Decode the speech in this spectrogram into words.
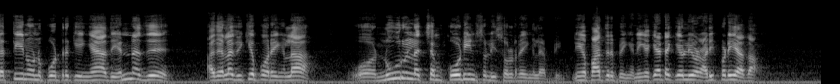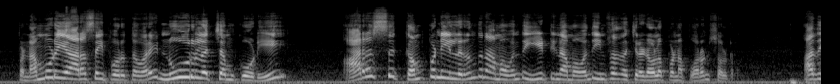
கத்தின்னு ஒன்று போட்டிருக்கீங்க அது என்னது? அதெல்லாம் விற்க போகிறீங்களா ஓ நூறு லட்சம் கோடின்னு சொல்லி சொல்கிறீங்களே அப்படின்னு. நீங்கள் பார்த்துருப்பீங்க. நீங்கள் கேட்ட கேள்வியோட அடிப்படையாக தான் இப்போ நம்முடைய அரசை பொறுத்தவரை நூறு லட்சம் கோடி அரசு கம்பெனியிலிருந்து நாம் வந்து ஈட்டி நாம் வந்து இன்ஃப்ராஸ்ட்ரக்சரை டெவலப் பண்ண போகிறோம்னு சொல்கிறோம் அது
